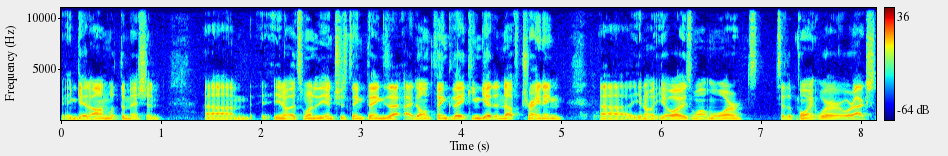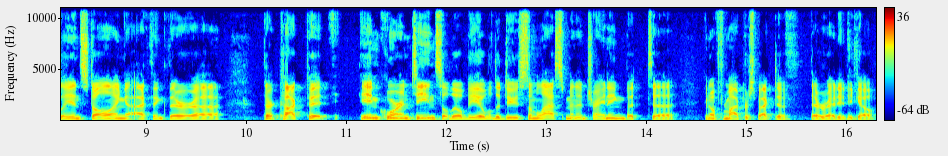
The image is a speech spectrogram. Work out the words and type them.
and get on with the mission. Um, you know, it's one of the interesting things. I, I don't think they can get enough training. Uh, you know, you always want more to the point where we're actually installing. I think their uh, their cockpit in quarantine, so they'll be able to do some last minute training. But uh, you know, from my perspective, they're ready to go.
